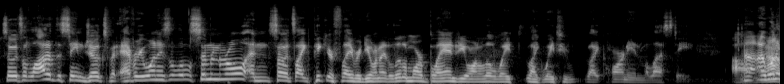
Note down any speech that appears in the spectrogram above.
So it's a lot of the same jokes, but everyone is a little cinnamon roll, and so it's like pick your flavor. Do you want it a little more bland? Or do you want a little way like way too like horny and molesty? Uh, I I wanna-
